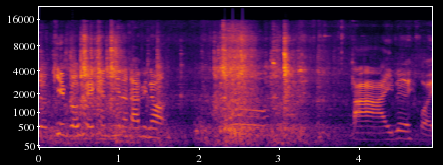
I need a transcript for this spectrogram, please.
จบคลิปลงเพียงแค่นี้นะคะพี่น้อง ตายเลยคอย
